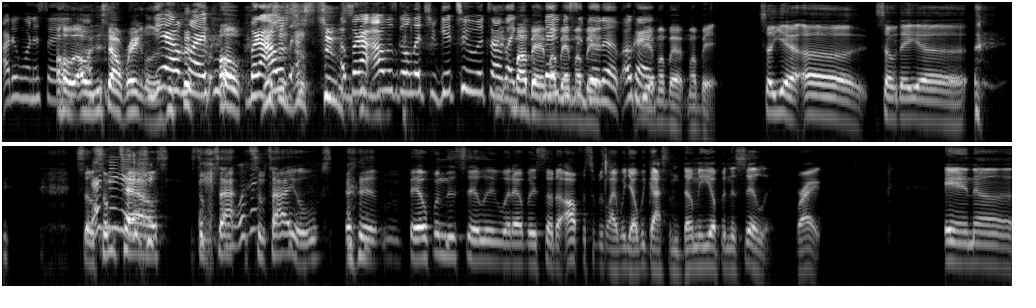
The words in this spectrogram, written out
I didn't want to say. Oh, oh, this sound regular. Yeah, I'm like, oh, but this I is was- just too. but I, I was gonna let you get to it because I was like, my bad, maybe my bad, it's my bad. up. Okay. Yeah, my bad, my bad. So yeah, uh, so they uh, so That some nigga- tiles, some ti- some tiles fell from the ceiling, whatever. So the officer was like, "Well, yo, we got some dummy up in the ceiling, right?" And uh,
